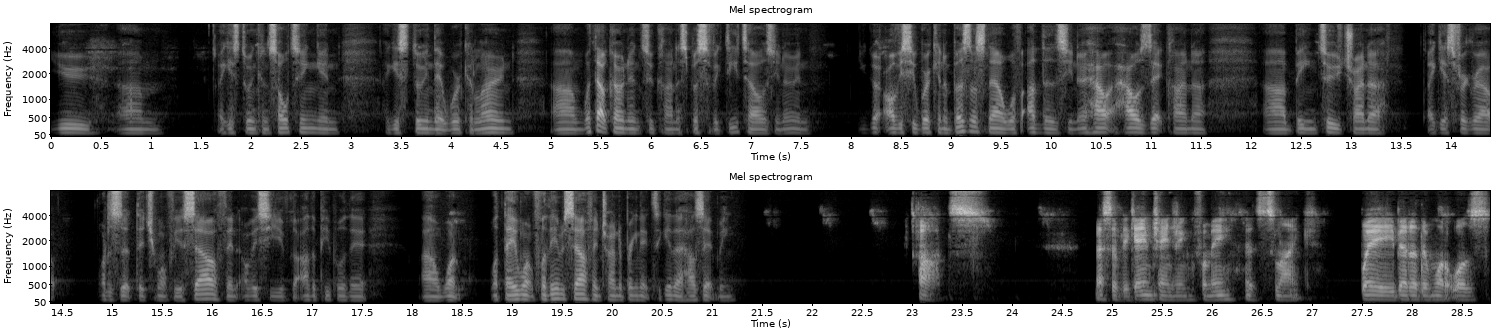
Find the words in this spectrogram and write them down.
you, um, I guess, doing consulting and I guess doing that work alone, um, without going into kind of specific details, you know, and you got obviously work in a business now with others, you know, how how is that kind of uh, being too trying to, I guess, figure out what is it that you want for yourself, and obviously you've got other people that uh, want what they want for themselves and trying to bring that together. How's that been? oh it's massively game changing for me. It's like way better than what it was.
